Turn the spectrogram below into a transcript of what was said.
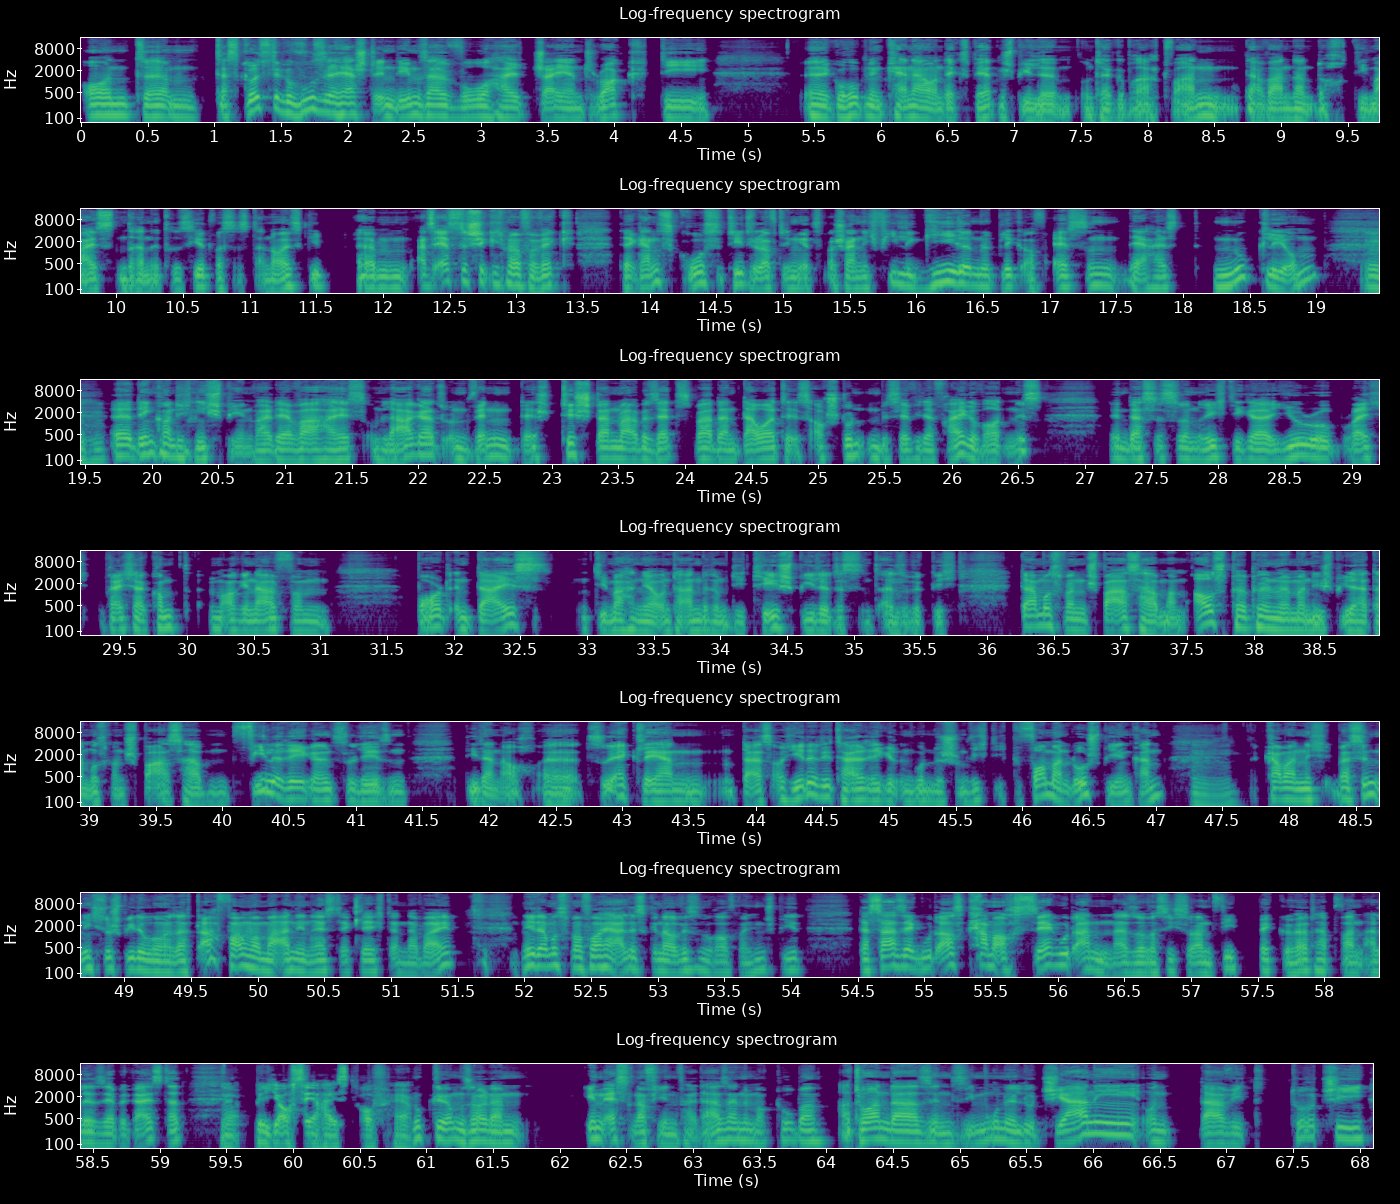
Und ähm, das größte Gewusel herrschte in dem Saal, wo halt Giant Rock, die äh, gehobenen Kenner und Expertenspiele untergebracht waren. Da waren dann doch die meisten dran interessiert, was es da Neues gibt. Ähm, als erstes schicke ich mal vorweg, der ganz große Titel, auf den jetzt wahrscheinlich viele gieren mit Blick auf Essen, der heißt Nucleum. Mhm. Äh, den konnte ich nicht spielen, weil der war heiß umlagert und wenn der Tisch dann mal besetzt war, dann dauerte es auch Stunden, bis er wieder frei geworden ist. Denn das ist so ein richtiger Euro-Brecher, kommt im Original vom Board and Dice Die machen ja unter anderem die T-Spiele. Das sind also mhm. wirklich, da muss man Spaß haben am Auspöppeln, wenn man die Spiele hat. Da muss man Spaß haben, viele Regeln zu lesen, die dann auch äh, zu erklären. Und da ist auch jede Detailregel im Grunde schon wichtig, bevor man losspielen kann. Mhm. Kann man nicht, was sind nicht so Spiele, wo man sagt, ach, fangen wir mal an, den Rest erkläre ich dann dabei. nee, da muss man vorher alles genau wissen, worauf man hinspielt. Das sah sehr gut aus, kam auch sehr gut an. Also was ich so an Feedback gehört habe, waren alle sehr begeistert. Ja, bin ich auch sehr heiß drauf. Ja. Nukleum soll dann in Essen auf jeden Fall da sein im Oktober. Autoren da sind Simone Luciani und David Turci.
